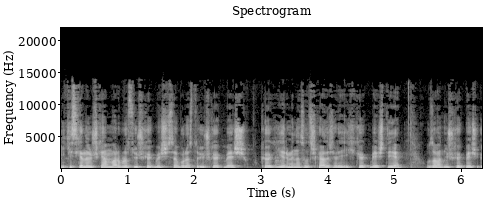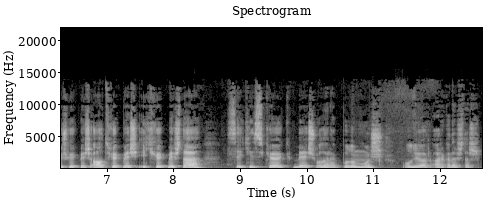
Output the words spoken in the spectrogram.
ikizkenar üçgen var. Burası 3 kök 5 ise burası da 3 kök 5. Kök 20 nasıl çıkar dışarıya? 2 kök 5 diye. O zaman 3 kök 5, 3 kök 5, 6 kök 5, 2 kök 5 daha 8 kök 5 olarak bulunmuş oluyor arkadaşlar.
